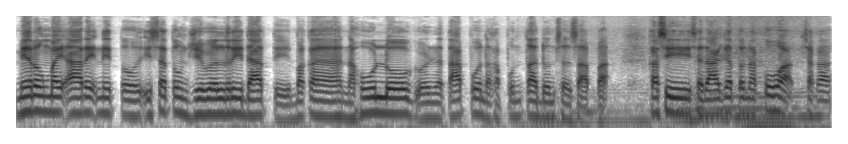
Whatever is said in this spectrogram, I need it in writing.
merong may-ari nito isa tong jewelry dati baka nahulog or natapo nakapunta doon sa sapa kasi sa dagat to nakuha tsaka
